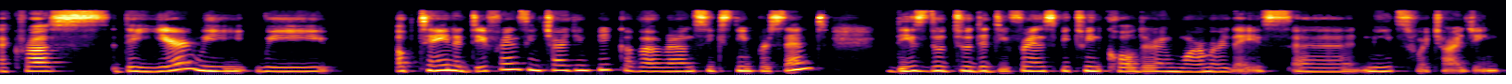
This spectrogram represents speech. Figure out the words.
across the year, we, we obtain a difference in charging peak of around 16%. This due to the difference between colder and warmer days uh, needs for charging.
